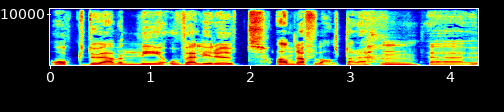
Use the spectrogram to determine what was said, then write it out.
och du är även med och väljer ut andra förvaltare. Mm. Eh,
